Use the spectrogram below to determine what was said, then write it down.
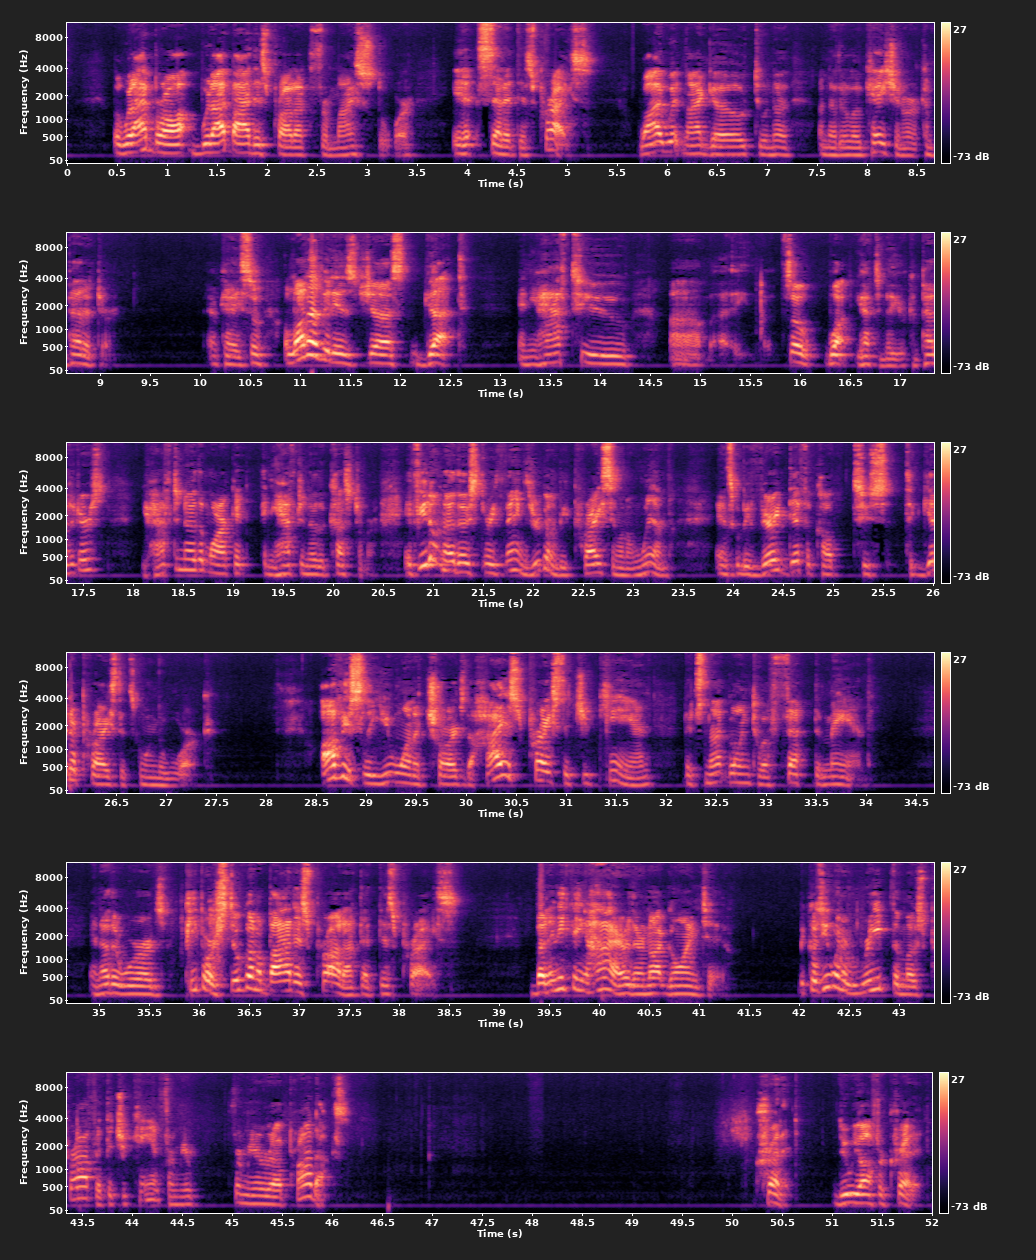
But would I, brought, would I buy this product from my store it set at this price. Why wouldn't I go to another, another location or a competitor? Okay, so a lot of it is just gut, and you have to. Uh, so what? You have to know your competitors, you have to know the market, and you have to know the customer. If you don't know those three things, you're going to be pricing on a whim, and it's going to be very difficult to to get a price that's going to work. Obviously, you want to charge the highest price that you can that's not going to affect demand. In other words, people are still going to buy this product at this price, but anything higher, they're not going to, because you want to reap the most profit that you can from your from your uh, products. Credit. Do we offer credit?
